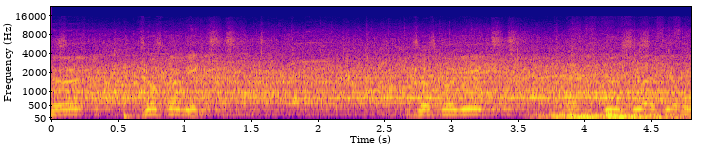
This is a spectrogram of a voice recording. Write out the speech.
Jeu Djokovic. Djokovic mène deux jeux à zéro.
